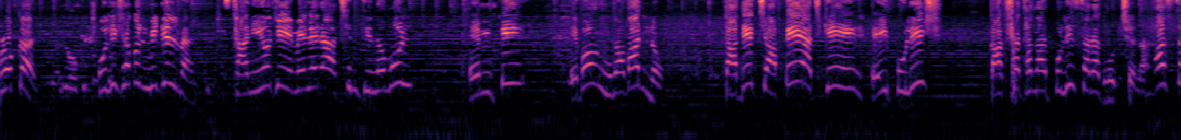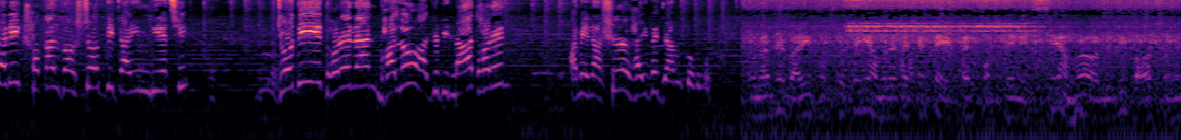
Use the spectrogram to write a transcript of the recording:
ব্রোকার পুলিশ এখন মিডলম্যান স্থানীয় যে এমএলএরা আছেন তৃণমূল, এমপি এবং নবান্ন, তাদের চাপে আজকে এই পুলিশ কাকসা থানার পুলিশ তারা ধরছে না। পাঁচ তারিখ সকাল দশটা অব্দি টাইম দিয়েছি। যদি ধরে নেন ভালো, আর যদি না ধরেন আমি ন্যাশনাল হাইওয়ে জাম করব। ওনাদের বাড়ির পক্ষ থেকে আমাদের কাছে একটা এফআইআর কমপ্লেন এসছে। আমরা অলরেডি পাওয়ার সঙ্গে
